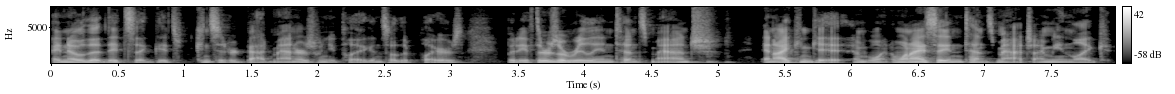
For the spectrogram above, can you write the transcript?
I know that it's like it's considered bad manners when you play against other players, but if there's a really intense match, and I can get and when, when I say intense match, I mean like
